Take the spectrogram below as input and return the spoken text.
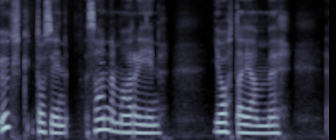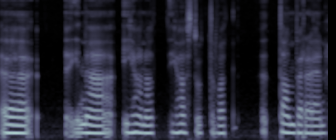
yksi tosin Sanna Marin, johtajamme, nämä ihanat, ihastuttavat Tampereen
